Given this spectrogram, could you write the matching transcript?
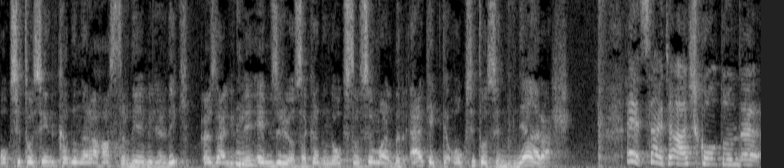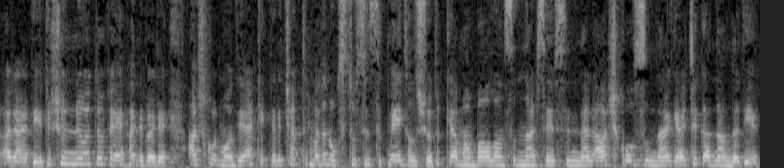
Oksitosin kadınlara hastır diyebilirdik. Özellikle emziriyorsa kadında oksitosin vardır. Erkekte oksitosin ne arar? Evet sadece aşık olduğunda arar diye düşünülüyordu ve hani böyle aşk hormonu diye erkekleri çaktırmadan oksitosin sıkmaya çalışıyorduk ki aman bağlansınlar, sevsinler, aşık olsunlar gerçek anlamda diye.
